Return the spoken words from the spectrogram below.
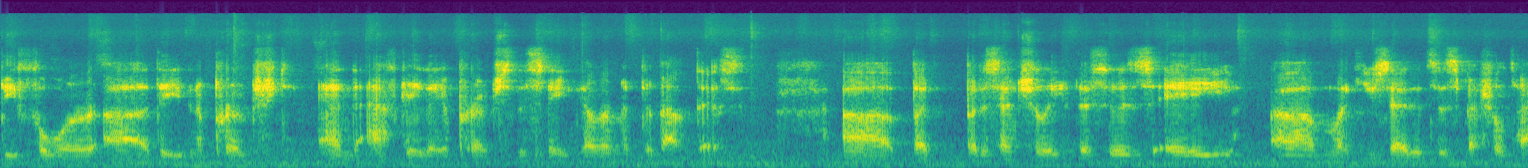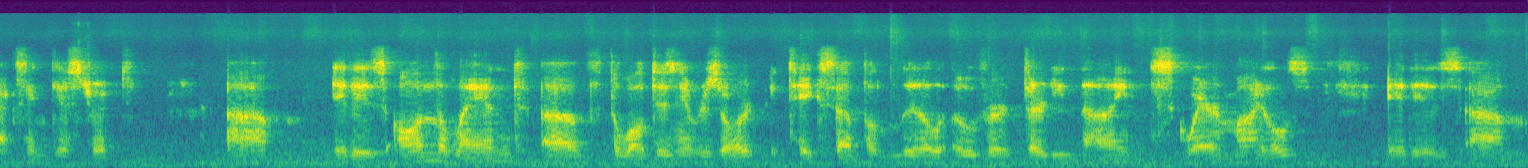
before uh, they even approached and after they approached the state government about this. Uh, but but essentially, this is a um, like you said, it's a special taxing district. Um, it is on the land of the Walt Disney Resort. It takes up a little over 39 square miles. It is um,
